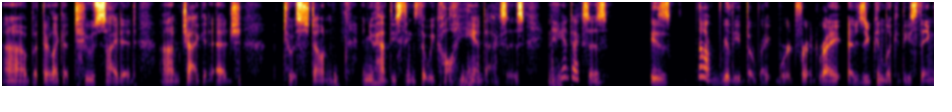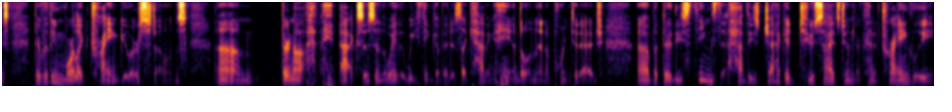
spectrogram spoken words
Uh, but they're like a two sided um, jagged edge to a stone. And you have these things that we call hand axes. And hand axes is not really the right word for it, right? As you can look at these things, they're really more like triangular stones. Um, they're not axes in the way that we think of it. It's like having a handle and then a pointed edge. Uh, but they're these things that have these jagged two sides to them. They're kind of triangly.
